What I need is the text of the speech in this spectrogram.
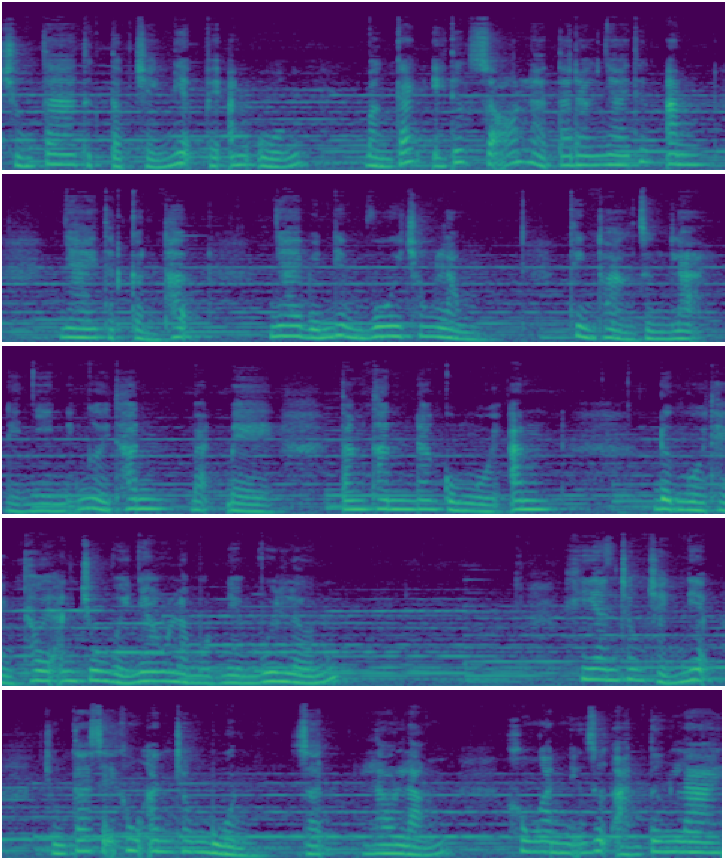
Chúng ta thực tập chánh niệm về ăn uống bằng cách ý thức rõ là ta đang nhai thức ăn, nhai thật cẩn thận, nhai với niềm vui trong lòng thỉnh thoảng dừng lại để nhìn những người thân, bạn bè, tăng thân đang cùng ngồi ăn. Được ngồi thảnh thơi ăn chung với nhau là một niềm vui lớn. Khi ăn trong chánh niệm, chúng ta sẽ không ăn trong buồn, giận, lo lắng, không ăn những dự án tương lai.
